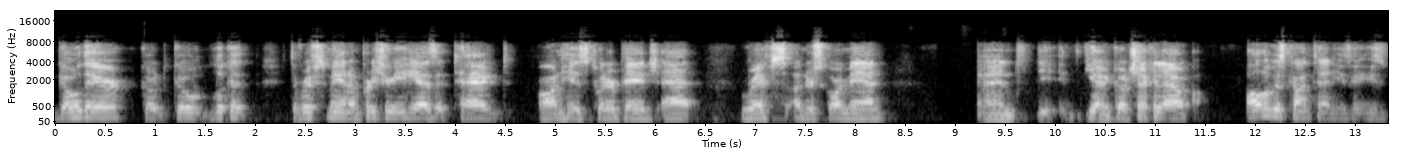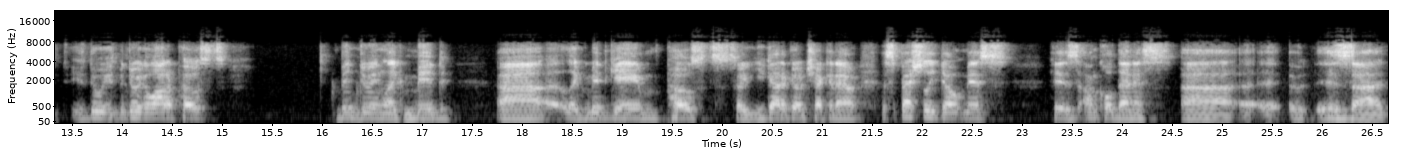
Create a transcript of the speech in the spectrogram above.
go there. Go go look at the Riffs man. I'm pretty sure he has it tagged on his Twitter page at Riffs underscore man. And yeah, go check it out. All of his content. He's he's he's doing. He's been doing a lot of posts. Been doing like mid uh, like mid game posts. So you got to go check it out. Especially don't miss his Uncle Dennis, uh, uh, his uh,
